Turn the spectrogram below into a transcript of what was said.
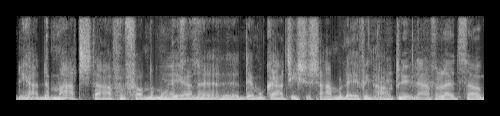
ja, de maatstaven van de moderne eh, democratische samenleving houdt. Nu, naar verluid zou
